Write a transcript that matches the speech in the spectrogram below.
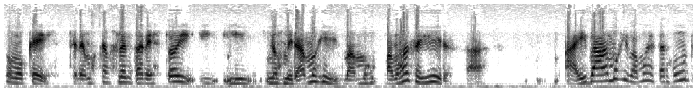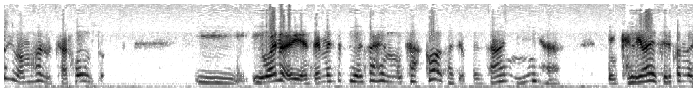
como ok, tenemos que enfrentar esto y, y, y nos miramos y vamos, vamos a seguir. O sea, ahí vamos y vamos a estar juntos y vamos a luchar juntos. Y, y bueno, evidentemente piensas en muchas cosas. Yo pensaba en mi hija, en qué le iba a decir cuando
